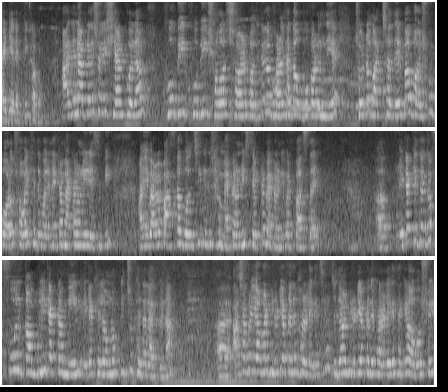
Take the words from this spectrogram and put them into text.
আইডিয়াল একটি খাবার। আজ আমি আপনাদের সঙ্গে শেয়ার করলাম খুবই খুবই সহজ, সরল পদ্ধতিতে ঘরে থাকা উপকরণ দিয়ে ছোট বাচ্চাদের বা বয়স্ক, বড় সবাই খেতে পারেন। এটা ম্যাকারনির রেসিপি আমি বারবার পাস্তা বলছি, কিন্তু ম্যাকারনির সেপটা ম্যাকারনি বাট পাস্তায় এটা কিন্তু একদম ফুল কমপ্লিট একটা মিল এটা খেলে অন্য কিছু খেতে লাগবে না। আশা করি আমার ভিডিওটি আপনাদের ভালো লেগেছে। যদি আমার ভিডিওটি আপনাদের ভালো লেগে থাকে, অবশ্যই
